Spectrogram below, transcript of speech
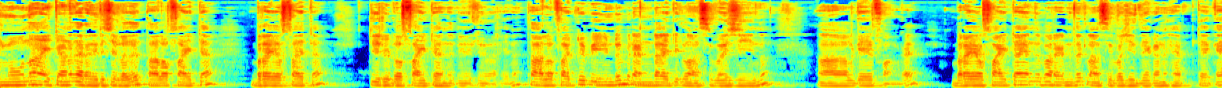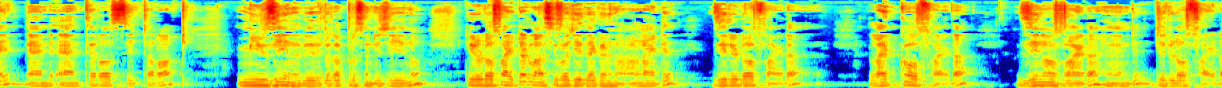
മൂന്നായിട്ടാണ് തരംതിരിച്ചുള്ളത് താലോഫൈറ്റ ബ്രയോഫൈറ്റ ടിരുഡോഫൈറ്റ എന്ന പേരിൽ പറയുന്നത്. താലോഫൈറ്റ് വീണ്ടും രണ്ടായിട്ട് ക്ലാസിഫൈ ചെയ്യുന്നു. ആൽഗെ ഫംഗൈ ബ്രയോഫൈറ്റ എന്ന് പറയുന്നത് ക്ലാസിഫൈ ചെയ്തേക്കാണ് ഹെപ്റ്റേക്കൈ ആൻഡ് ആൻതെറോസിറ്ററോട്ട് മ്യൂസി എന്ന പേരിൽ റെപ്രസെന്റ് ചെയ്യുന്നു. ടിരുഡോഫൈറ്റ ക്ലാസിഫൈ ചെയ്തേക്കാണ് നാളായിട്ട് ജിലിഡോഫൈഡ ലൈക്കോഫൈഡ ജിനോഫൈഡ ആൻഡ് ജിലിഡോഫൈഡ.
